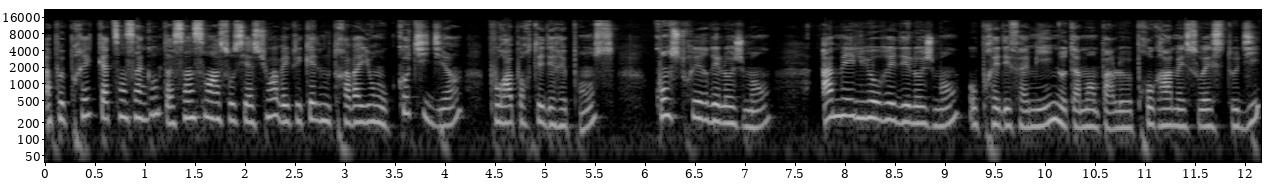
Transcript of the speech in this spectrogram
à peu près 450 450 à 500 associations avec lesquelles nous travaillons au quotidien pour apporter des réponses, construire des logements, améliorer des logements auprès des familles, notamment par le programme SOS Todi,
